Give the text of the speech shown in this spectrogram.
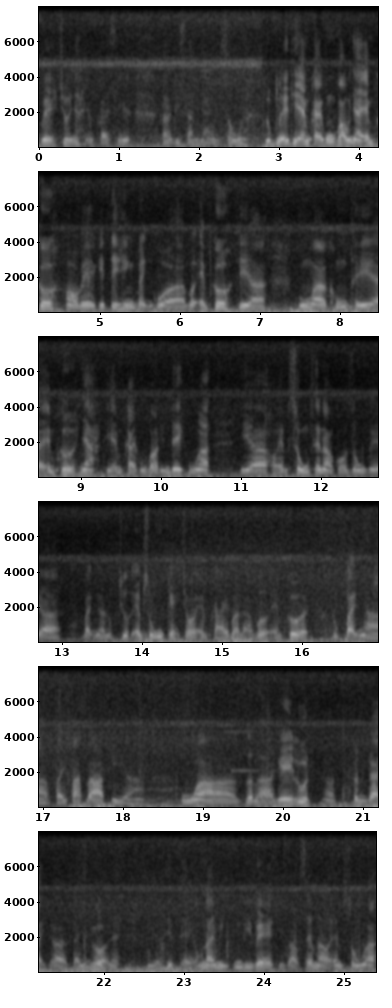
về chưa nhá? Em cái sẽ à, đi sang nhà em sống lúc đấy thì em cái cũng vào nhà em cơ. Hỏi về cái tình hình bệnh của vợ em cơ thì à, cũng à, không thấy à, em cơ ở nhà. Thì em cái cũng vào đến đây cũng à, đi à, hỏi em sống xem nào có giống cái à, bệnh là lúc trước em sống cũng kể cho em cái và là vợ em cơ ấy. Lúc bệnh à, tái phát ra thì à, cũng à, rất là ghê luôn. À, cần gậy à, đánh ngựa này. Thì à, tiện thể hôm nay mình cũng đi về thì vào xem nào em sống à,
